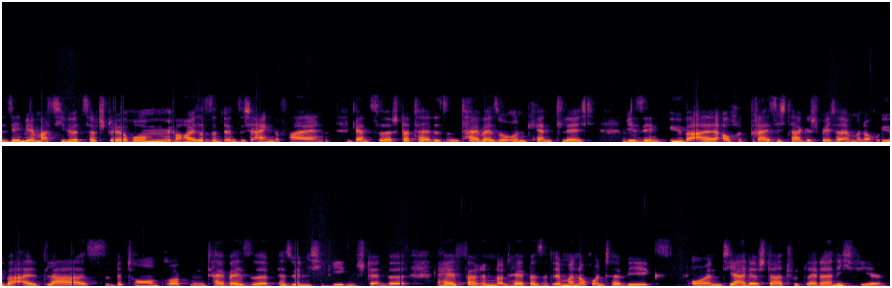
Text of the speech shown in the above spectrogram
sehen wir massive Zerstörungen. Häuser sind in sich eingefallen. Ganze Stadtteile sind teilweise unkenntlich. Wir sehen überall, auch 30 Tage später immer noch überall Glas, Betonbrocken, teilweise persönliche Gegenstände. Helferinnen und Helfer sind immer noch unterwegs. Und ja, der Staat tut leider nicht viel.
